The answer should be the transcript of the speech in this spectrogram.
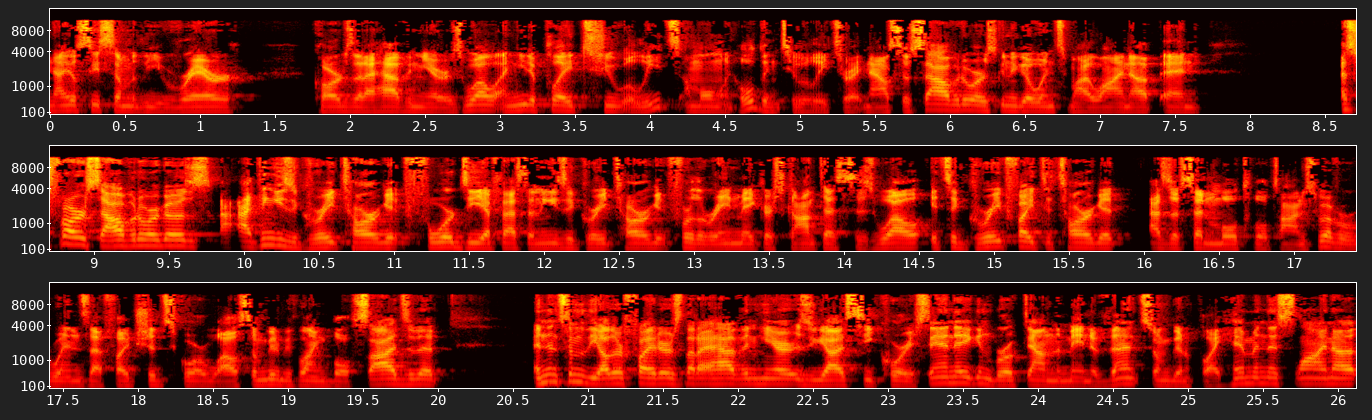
Now you'll see some of the rare cards that I have in here as well. I need to play two elites. I'm only holding two elites right now. So Salvador is going to go into my lineup and – as far as Salvador goes, I think he's a great target for DFS. I think he's a great target for the Reignmakers contest as well. It's a great fight to target, as I've said multiple times. Whoever wins that fight should score well. So I'm going to be playing both sides of it. And then some of the other fighters that I have in here, as you guys see, Corey Sandhagen broke down the main event. So I'm going to play him in this lineup.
